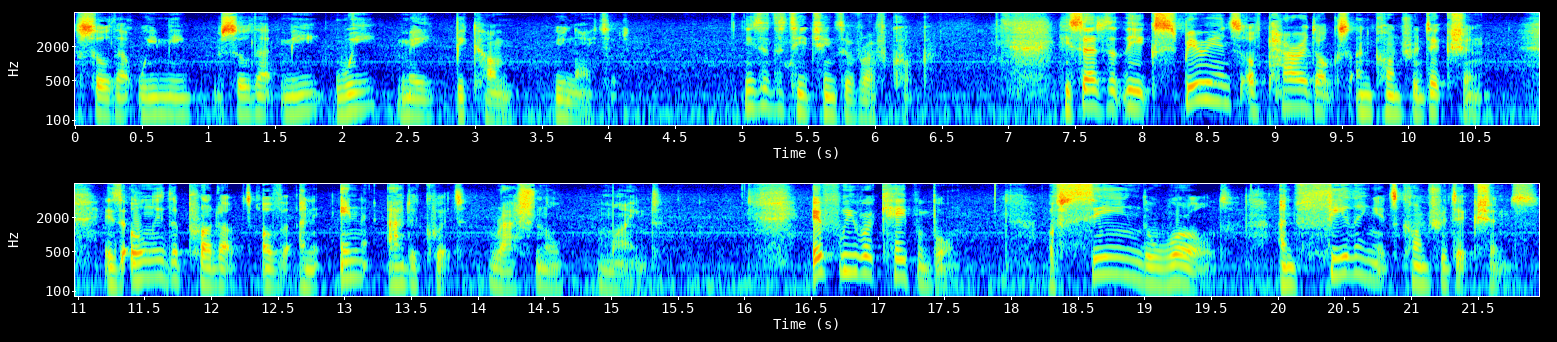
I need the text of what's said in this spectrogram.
so that we may, so that me, we may become united. These are the teachings of Rav Kook. He says that the experience of paradox and contradiction is only the product of an inadequate rational mind. If we were capable of seeing the world and feeling its contradictions,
